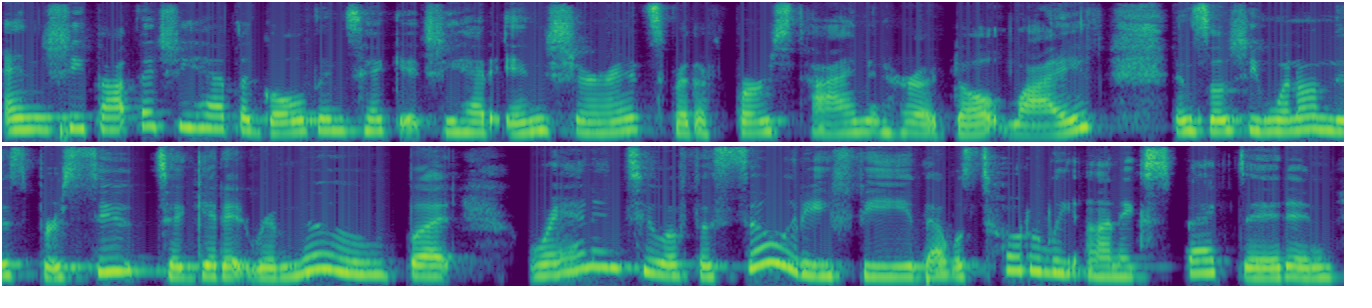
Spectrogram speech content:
And she thought that she had the golden ticket. She had insurance for the first time in her adult life. And so she went on this pursuit to get it removed, but ran into a facility fee that was totally unexpected. And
